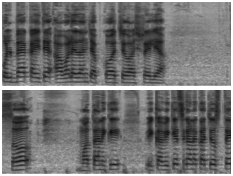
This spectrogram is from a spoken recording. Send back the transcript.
పుల్ బ్యాక్ అయితే అవ్వలేదని చెప్పుకోవచ్చు ఆస్ట్రేలియా. సో మొత్తానికి ఇక వికెట్స్ కనుక చూస్తే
